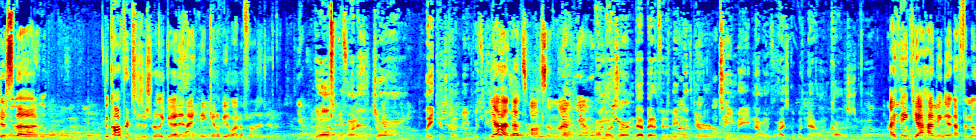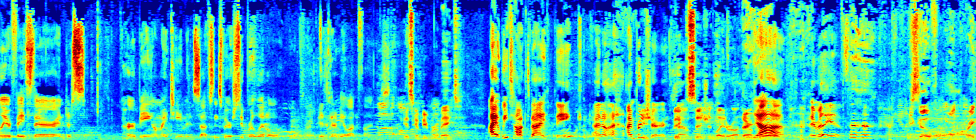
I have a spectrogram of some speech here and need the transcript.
just the the conference is just really good, and I think it'll be a lot of fun. And What'll also be fun is John Lakin's going to be with you. yeah, as well. that's awesome. I, How much um, that benefit to be with your teammate not only for high school but now in college as well. I think yeah, having a a familiar face there and just her being on my team and stuff since we were super little is going to be a lot of fun. You guys going to be roommates? I we talked about. it, I think I don't. I'm pretty sure. Big so. decision later on down Yeah, it really is. You go from one great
